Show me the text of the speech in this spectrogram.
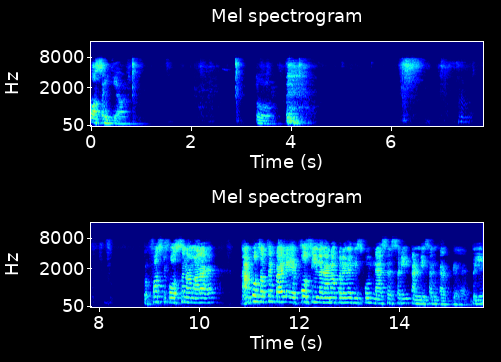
क्वेश्चन की ओर। तो तो फ़र्स्ट क्वेश्चन हमारा है, हमको सबसे पहले एफ़ सी लगाना पड़ेगा जिसको नेसेसरी कंडीशन करते हैं। तो ये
